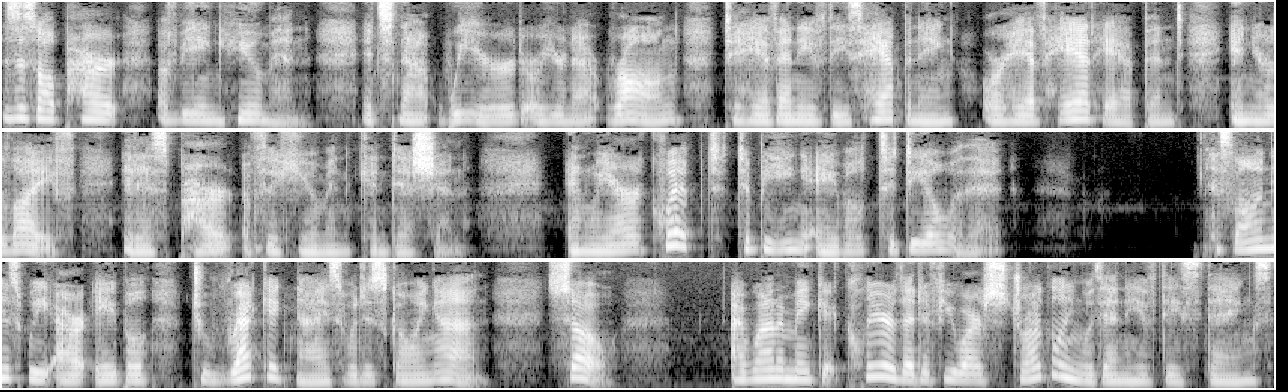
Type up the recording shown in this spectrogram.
This is all part of being human. It's not weird or you're not wrong to have any of these happening or have had happened in your life. It is part of the human condition. And we are equipped to being able to deal with it. As long as we are able to recognize what is going on. So, I want to make it clear that if you are struggling with any of these things,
